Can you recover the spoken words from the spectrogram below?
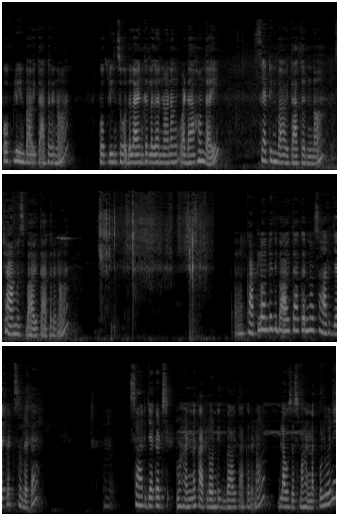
පොප්ලින් භාවිතා කරනවා. පොප්ලින් සෝද ලයින් කරලා ගන්නවා නම් වඩා හොඳයි. සැටින් භාවිතා කරනවා. චාමස් භාවිතා කරනවා. කට්ලෝන්ටේදී භාවිතා කරනවා සාරි ජැකට්ස් වලට. සාරි ජැකට්ස් මහන්න කට්ලෝන්ටේදී භාවිතා කරනවා. බ්ලවුසස් මහන්නත් පුළුවනි.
